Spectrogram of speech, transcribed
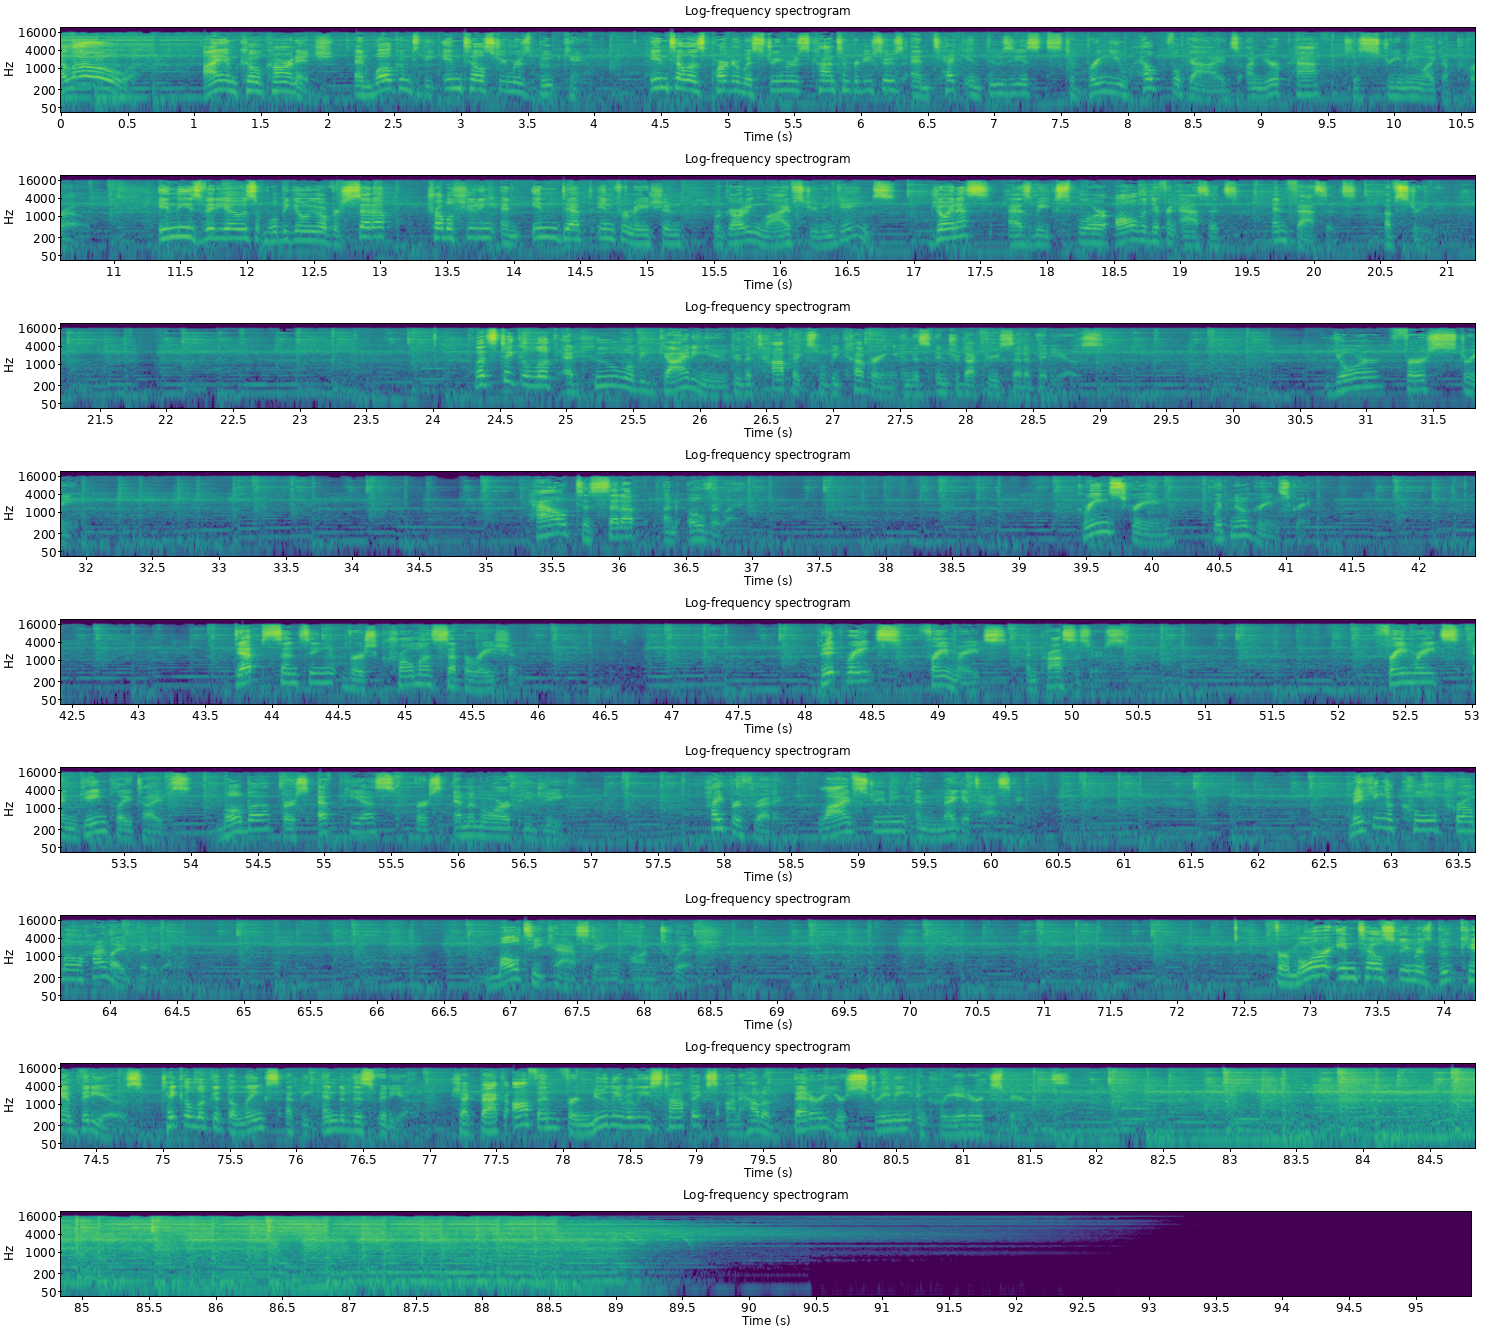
Hello! I am Cohh Carnage, and welcome to the Intel Streamers Bootcamp. Intel has partnered with streamers, content producers, and tech enthusiasts to bring you helpful guides on your path to streaming like a pro. In these videos, we'll be going over setup, troubleshooting, and in-depth information regarding live streaming games. Join us as we explore all the different assets and facets of streaming. Let's take a look at who will be guiding you through the topics we'll be covering in this introductory set of videos. Your first stream. How to set up an overlay. Green screen with no green screen. Depth sensing versus chroma separation. Bit rates, frame rates, and processors. Frame rates and gameplay types, MOBA versus FPS versus MMORPG. Hyperthreading, live streaming, and megatasking. Making a cool promo highlight video. Multicasting on Twitch. For more Intel Streamers Bootcamp videos, take a look at the links at the end of this video. Check back often for newly released topics on how to better your streaming and creator experience.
